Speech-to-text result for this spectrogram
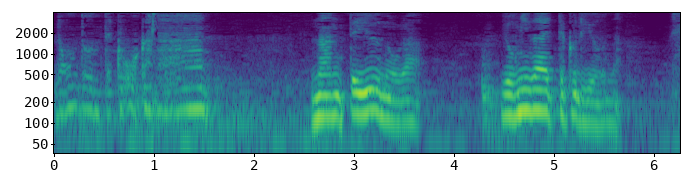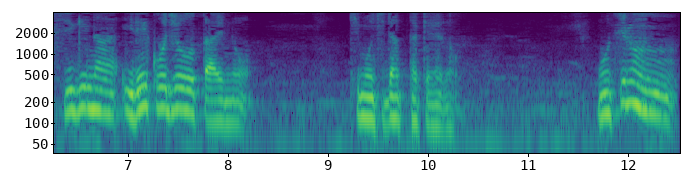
ロンドンってこうかななんていうのが、蘇ってくるような、不思議な入れ子状態の気持ちだったけれど、もちろん、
